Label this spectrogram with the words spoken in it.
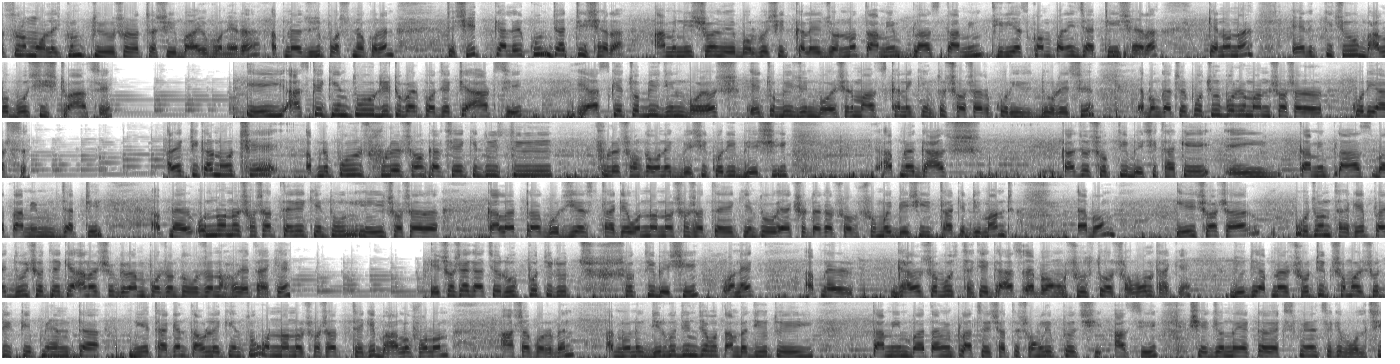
আসসালামু আলাইকুম, প্রিয় সরাত চাষি ভাই বোনেরা। আপনারা যদি প্রশ্ন করেন যে শীতকালের কোন জাতটি সেরা? আমি নিঃসন্দেহে বলব শীতকালের জন্য Tamim plus Tamim serious company জাতটি সেরা। কেননা, এর কিছু ভালো বৈশিষ্ট্য আছে। এই আজকে কিন্তু লিটুবার প্রজেক্টে আসছি। আজকে চব্বিশ দিন বয়স। এই চব্বিশ দিন বয়সের মাঝখানে কিন্তু শশার করি ধরেছে এবং গাছের প্রচুর পরিমাণ শশার করি আসছে। আরেকটি কারণ হচ্ছে আপনার পুরুষ ফুলের সংখ্যার চেয়ে কিন্তু স্ত্রী ফুলের সংখ্যা অনেক বেশি করি বেশি। আপনার গাছ কাজও শক্তি বেশি থাকে, এই তামিম প্লাস বা তামিম জাতটি। আপনার অন্য অন্য শশার থেকে কিন্তু এই শশার কালারটা গর্জিয়াস থাকে অন্য অন্য শশার থেকে কিন্তু একশো টাকা সবসময় বেশি থাকে ডিমান্ড এবং এই শশার ওজন থাকে প্রায় দুইশো থেকে আড়াইশো গ্রাম পর্যন্ত ওজন হয়ে থাকে। এই শশা গাছে রোগ প্রতিরোধ শক্তি বেশি অনেক। আপনার গাঢ় সবুজ থাকে গাছ এবং সুস্থ ও সবল থাকে। যদি আপনার সঠিক সময় সঠিক ট্রিটমেন্টটা নিয়ে থাকেন, তাহলে কিন্তু অন্যান্য শশার থেকে ভালো ফলন আশা করবেন। আমি অনেক দীর্ঘদিন যাবৎ আমরা যেহেতু এই তামিম বা তামিম প্লাসের সাথে সংলিপ্ত আছি সেই জন্য একটা এক্সপিরিয়েন্স থেকে বলছি।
